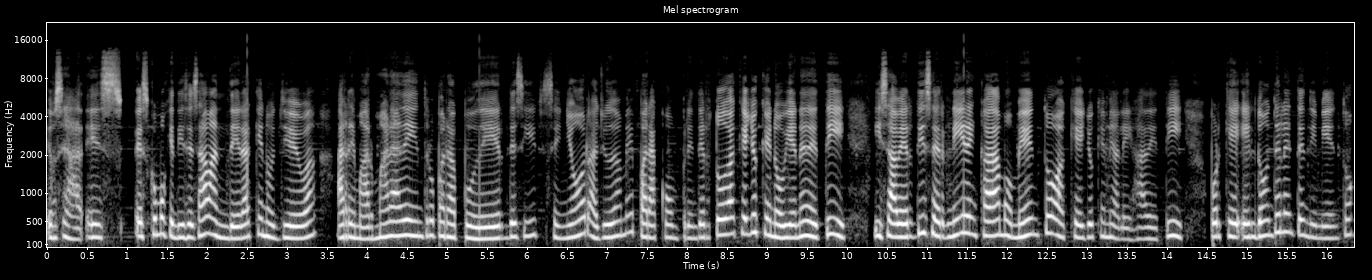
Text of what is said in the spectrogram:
o sea, es, es como quien dice esa bandera que nos lleva a remar mar adentro para poder decir, Señor, ayúdame para comprender todo aquello que no viene de ti y saber discernir en cada momento aquello que me aleja aleja de ti, porque el don del entendimiento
